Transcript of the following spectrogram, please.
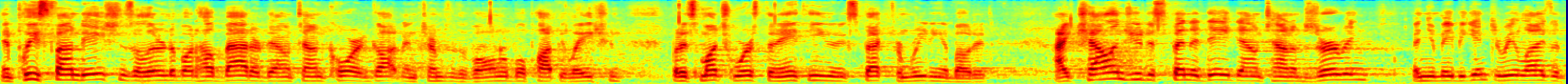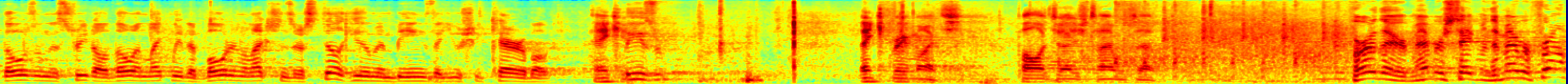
In police foundations, I learned about how bad our downtown core had gotten in terms of the vulnerable population, but it's much worse than anything you can expect from reading about it. I challenge you to spend a day downtown observing, and you may begin to realize that those on the street, although unlikely to vote in elections, are still human beings that you should care about. Thank you. Please. Thank you very much. Apologize, time was up. Further member statement, the member from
